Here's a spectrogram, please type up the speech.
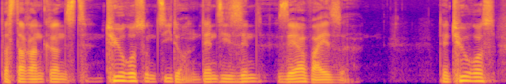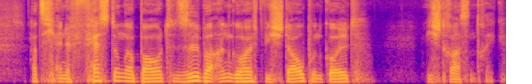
das daran grenzt, Tyrus und Sidon, denn sie sind sehr weise. Denn Tyrus hat sich eine Festung erbaut, Silber angehäuft wie Staub und Gold wie Straßendreck.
